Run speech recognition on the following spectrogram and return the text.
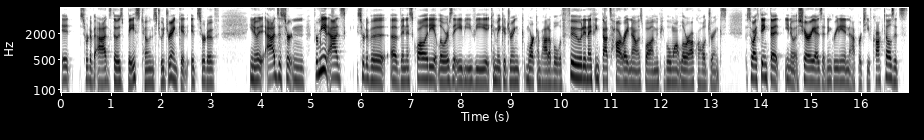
it sort of adds those base tones to a drink. It it sort of you know it adds a certain for me it adds sort of a, a vinous quality. It lowers the ABV. It can make a drink more compatible with food. And I think that's hot right now as well. I mean, people want lower alcohol drinks. So I think that, you know, sherry as an ingredient in aperitif cocktails, it's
